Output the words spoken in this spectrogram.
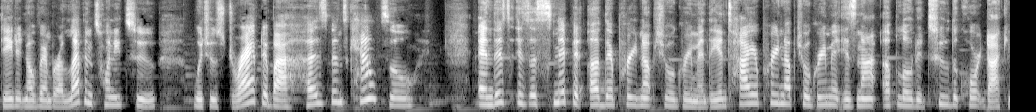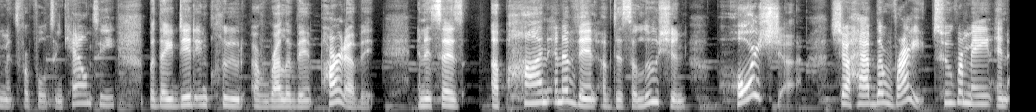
dated November 11, 22, which was drafted by husband's counsel Mm-hmm. and this is a snippet of their prenuptial agreement. The entire prenuptial agreement is not uploaded to the court documents for Fulton County, but they did include a relevant part of it. And it says, upon an event of dissolution, Porsha shall have the right to remain and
